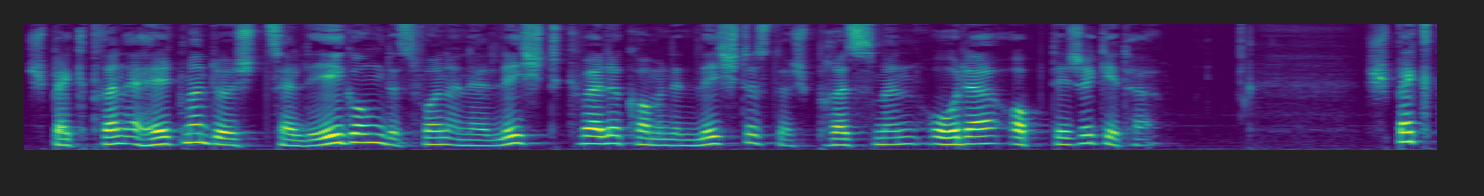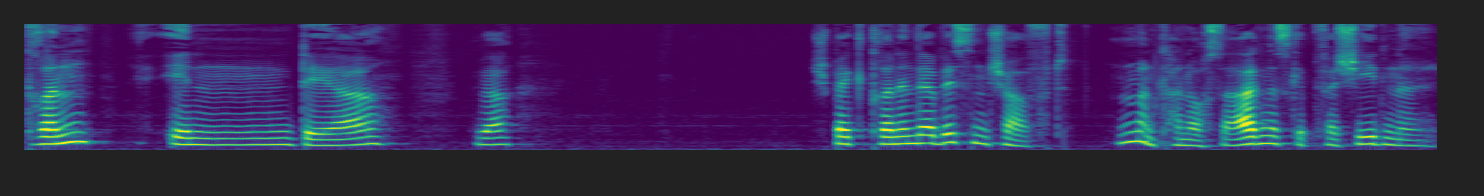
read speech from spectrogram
Spektren erhält man durch Zerlegung des von einer Lichtquelle kommenden Lichtes durch Prismen oder optische Gitter. Spektren in der ja, Spektren in der Wissenschaft. Man kann auch sagen, es gibt verschiedene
